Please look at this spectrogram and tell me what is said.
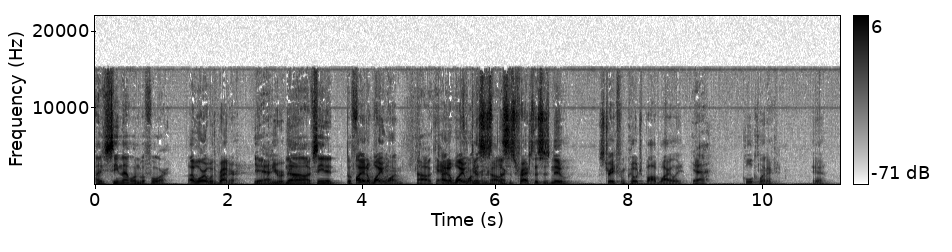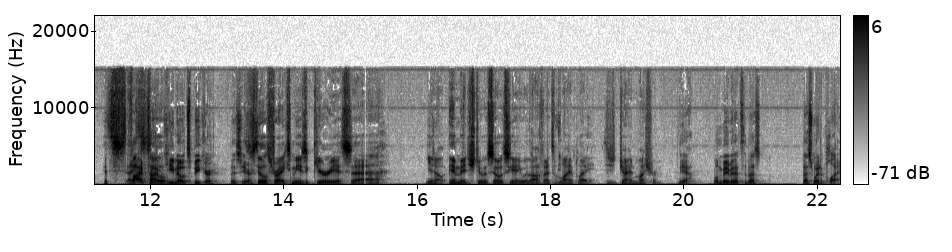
I've seen that one before. I wore it with Renner. Yeah. When you were no, gone. I've seen it before. I had a white before. one. Oh, okay. I had a white It's one. This is color. this is fresh. This is new, straight from Coach Bob Wylie. Yeah. Cool clinic. Yeah. It's Five-time keynote speaker this year. Still strikes me as a curious, uh, you know, image to associate with offensive line play. This giant mushroom. Yeah. Well, maybe that's the best best way to play.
